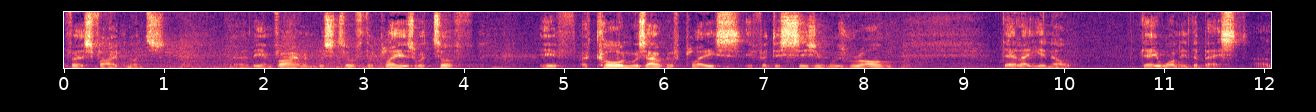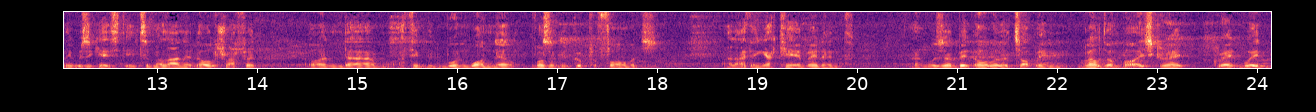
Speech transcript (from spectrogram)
first five months. Uh, the environment was tough, the players were tough. If a cone was out of place, if a decision was wrong, they let you know. They wanted the best. I think it was against Inter Milan at Old Trafford, and um, I think we'd won 1 0. It wasn't a good performance. And I think I came in and, and was a bit over the top in, well done, boys, great, great win.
